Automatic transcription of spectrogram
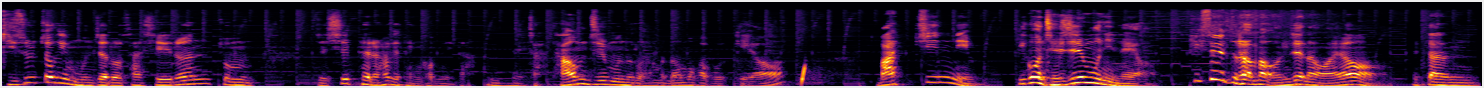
기술적인 문제로 사실은 좀 실패를 하게 된 겁니다. 네. 자, 다음 질문으로 한번 넘어가 볼게요. 맛찌님, 이건 제 질문이네요. 픽셀 드라마 언제 나와요? 일단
